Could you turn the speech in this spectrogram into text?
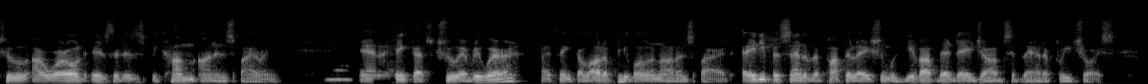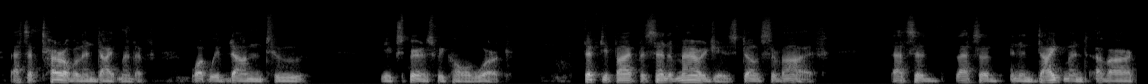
to our world is that it has become uninspiring. Yeah. And I think that's true everywhere. I think a lot of people are not inspired. 80% of the population would give up their day jobs if they had a free choice. That's a terrible indictment of what we've done to the experience we call work. 55% of marriages don't survive. That's a that's a, an indictment of our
